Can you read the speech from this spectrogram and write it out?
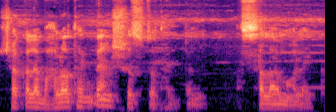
সকলে ভালো থাকবেন, সুস্থ থাকবেন। আসসালামু আলাইকুম।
